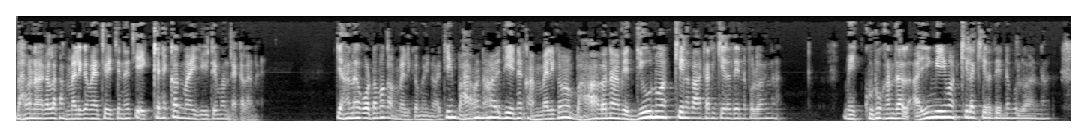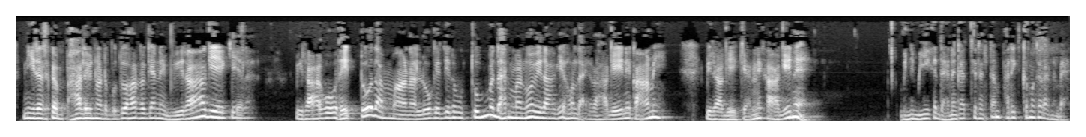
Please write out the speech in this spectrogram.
භාවනා කරලා කම්මැලිකම ඇති වෙච්ච නැති එක්කෙනෙක්වත් මගේ ජීවිතේ මම දැකලා නැහැ. යහනකොටම කම්මැලිකම එනවා. ඉතින් භාවනාවේදී එන කම්මැලිකම භාවනාවේ දියුණුවක් කියලා කාට හරි කියලා දෙන්න පුළුවන් නේද? මේ කුණු කන්දල් අයින් වීමක් කියලා කියලා දෙන්න පුළුවන් නේද? නීරසකම් පහළ වෙනකොට බුදුහාමර කියන්නේ විරාගය කියලා. විරාගෝ රෙට්ටෝ ධම්මාන ලෝකේ තියෙන උතුම්ම ධර්මනුව විරාගය හොඳයි. රාගේනේ කාමේ. විරාගය කියන්නේ කාගේ නෑ. මෙන්න මේක දැනගත්තේ නැත්නම් පරික්‍රම කරන්න බෑ.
